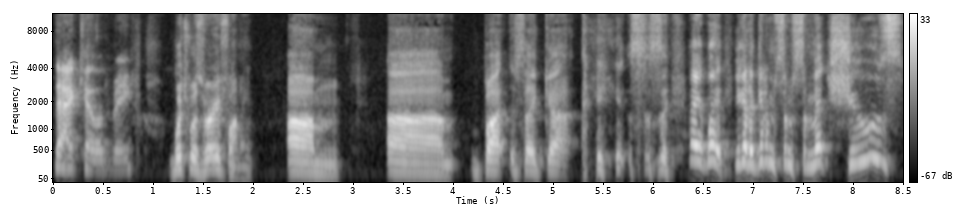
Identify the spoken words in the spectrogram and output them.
That killed me. which was very funny. Um, um, but it's like, uh, it's like, hey, wait, you gotta get him some cement shoes.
